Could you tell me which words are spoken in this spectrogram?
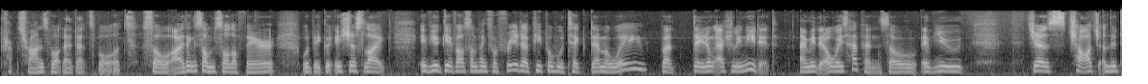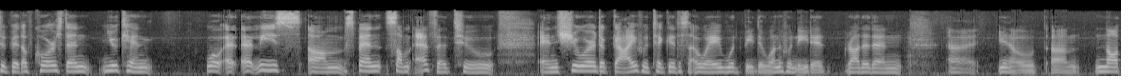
tr- transport at that spot. So, I think some sort of fare would be good. It's just like if you give out something for free, there are people who take them away, but they don't actually need it. I mean, it always happens. So, if you just charge a little bit, of course, then you can well, at, at least um, spend some effort to ensure the guy who takes it away would be the one who need it rather than, uh, you know, um, not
